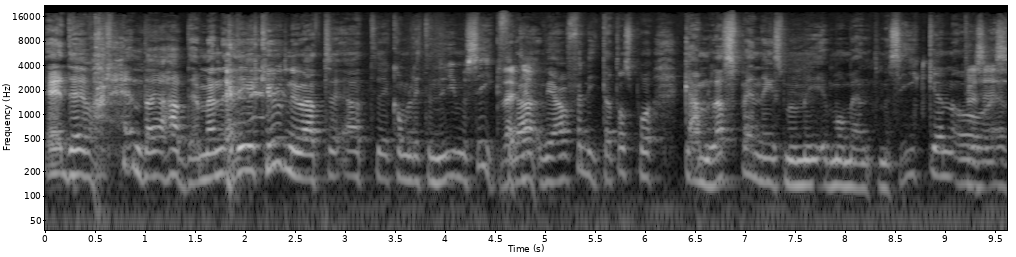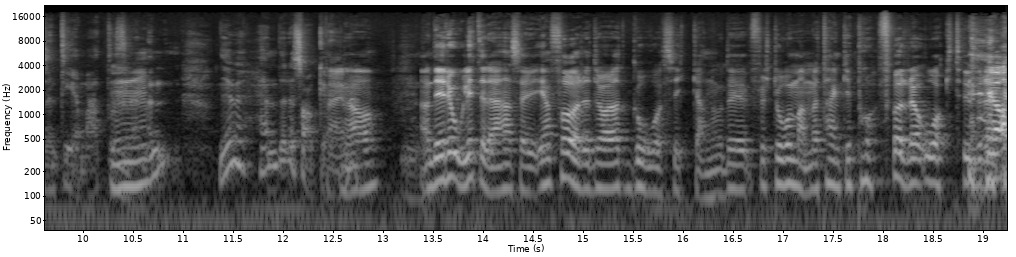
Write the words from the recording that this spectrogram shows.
Det var det enda jag hade. Men det är kul nu att, att det kommer lite ny musik. För det, vi har förlitat oss på gamla spänningsmomentmusiken och Precis. även temat. Och sådär. Men nu händer det saker. Nej, Ja. ja, det är roligt det där. Han säger jag föredrar att gå Sickan och det förstår man med tanke på förra åkturen Ja.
